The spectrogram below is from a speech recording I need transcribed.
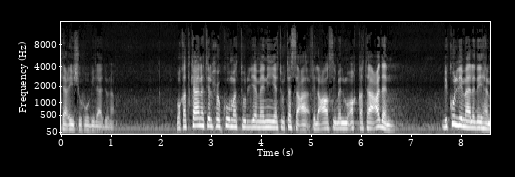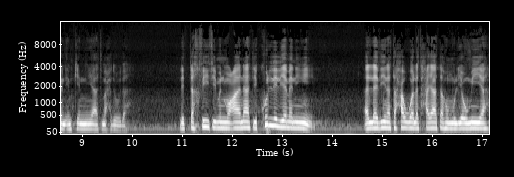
تعيشه بلادنا. وقد كانت الحكومة اليمنية تسعى في العاصمة المؤقتة عدن بكل ما لديها من إمكانيات محدودة للتخفيف من معاناة كل اليمنيين الذين تحولت حياتهم اليومية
